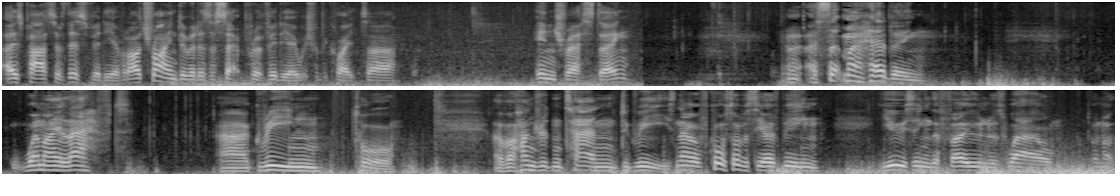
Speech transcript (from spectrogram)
as part of this video. But I'll try and do it as a separate video which would be quite uh, interesting. Uh, I set my heading when I left uh, Green Tor of 110 degrees. Now, of course, obviously, I've been using the phone as well. Or not,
